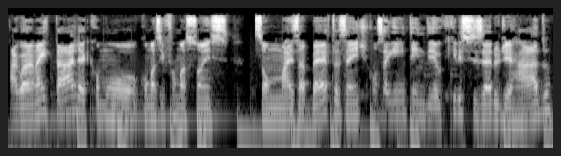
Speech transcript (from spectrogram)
Agora, na Itália, como, como as informações são mais abertas, a gente consegue entender o que eles fizeram de errado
